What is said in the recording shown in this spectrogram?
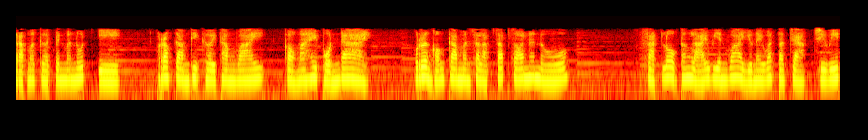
กลับมาเกิดเป็นมนุษย์อีก เพราะกรรมที่เคยทำไว้ก็มาให้ผลได้ เรื่องของกรรมมันสลับซับซ้อนนะหนู สัตว์โลกทั้งหลายเวียนว่ายอยู่ในวัฏจักรชีวิต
